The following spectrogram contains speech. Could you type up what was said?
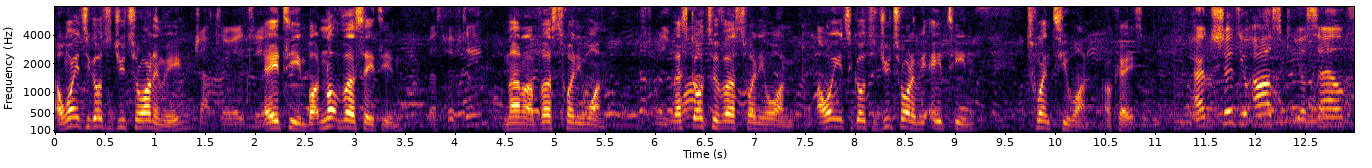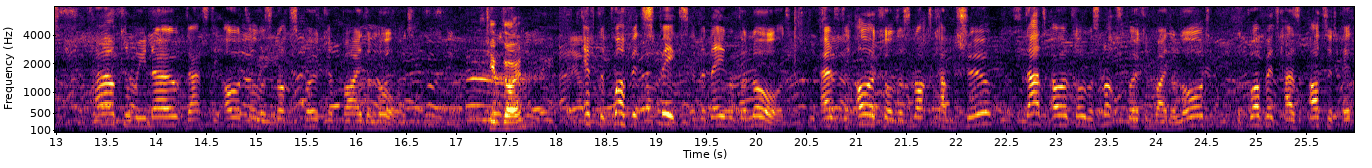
I want you to go to Deuteronomy chapter 18, 18, but not verse 18. verse 15. No, no, verse 21. verse 21. Let's go to verse 21. I want you to go to Deuteronomy 18, 21. Okay? And should you ask yourselves, how can we know that the oracle was not spoken by the Lord? Keep going. If the prophet speaks in the name of the Lord, and the oracle does not come true, that oracle was not spoken by the Lord, the prophet has uttered it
